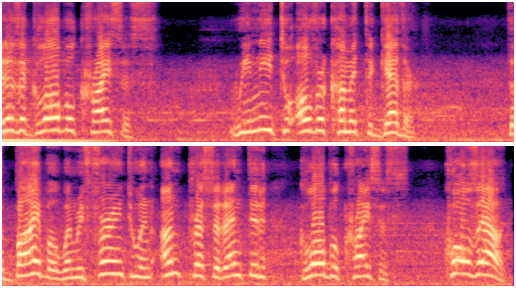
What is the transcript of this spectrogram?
It is a global crisis. We need to overcome it together. The Bible, when referring to an unprecedented global crisis, calls out,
